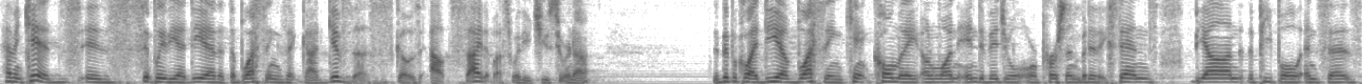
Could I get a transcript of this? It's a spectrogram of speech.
Having kids is simply the idea that the blessings that God gives us goes outside of us, whether you choose to or not. The biblical idea of blessing can't culminate on one individual or person, but it extends beyond the people and says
